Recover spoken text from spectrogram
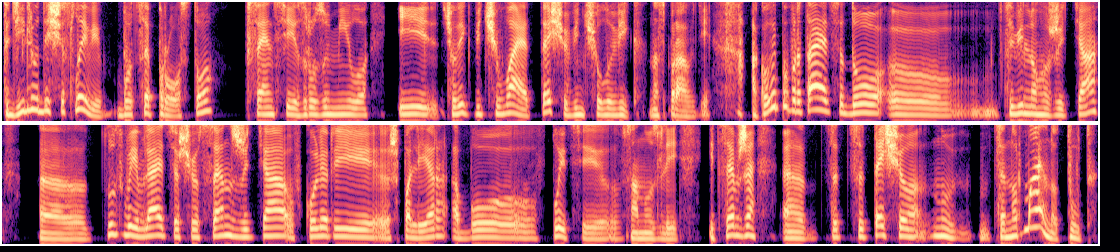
тоді люди щасливі, бо це просто. В сенсі зрозуміло, і чоловік відчуває те, що він чоловік насправді. А коли повертається до е, цивільного життя, е, тут виявляється, що сенс життя в кольорі шпалєр або в плиці в санузлі. І це вже е, це, це те, що ну, це нормально тут.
